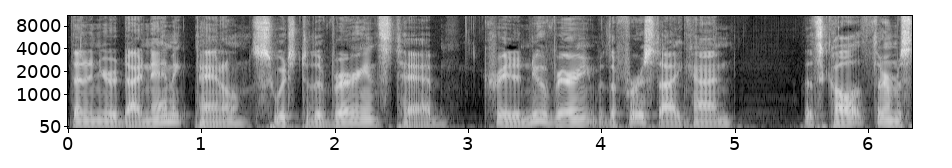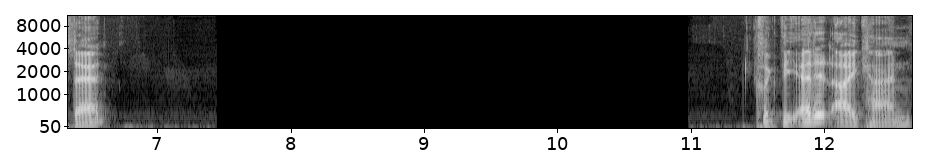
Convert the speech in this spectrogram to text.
Then in your dynamic panel, switch to the Variants tab, create a new variant with the first icon. Let's call it Thermostat. Click the Edit icon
